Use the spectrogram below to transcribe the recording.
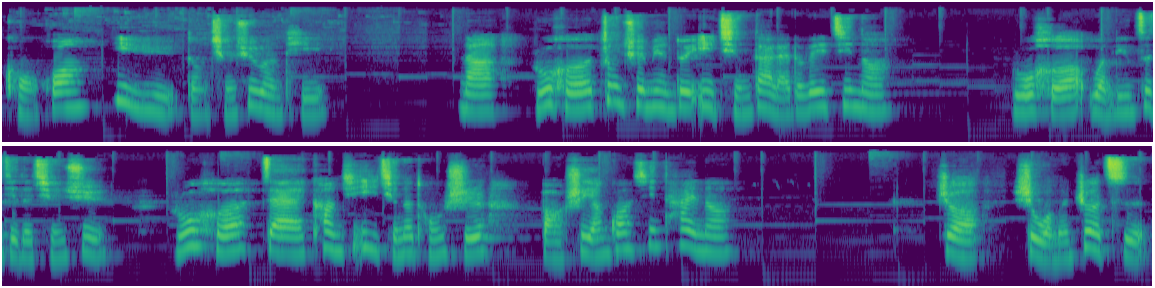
恐慌、抑郁等情绪问题，那如何正确面对疫情带来的危机呢？如何稳定自己的情绪？如何在抗击疫情的同时保持阳光心态呢？这是我们这次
